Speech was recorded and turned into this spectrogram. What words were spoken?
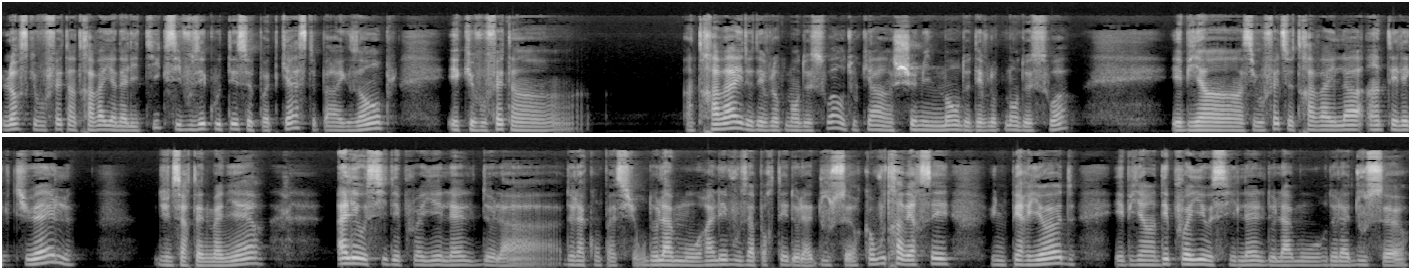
lorsque vous faites un travail analytique, si vous écoutez ce podcast par exemple, et que vous faites un, travail de développement de soi, en tout cas un cheminement de développement de soi, eh bien, si vous faites ce travail-là intellectuel, d'une certaine manière, allez aussi déployer l'aile de la, de la compassion, de l'amour, allez vous apporter de la douceur. Quand vous traversez une période, eh bien, déployez aussi l'aile de l'amour, de la douceur,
